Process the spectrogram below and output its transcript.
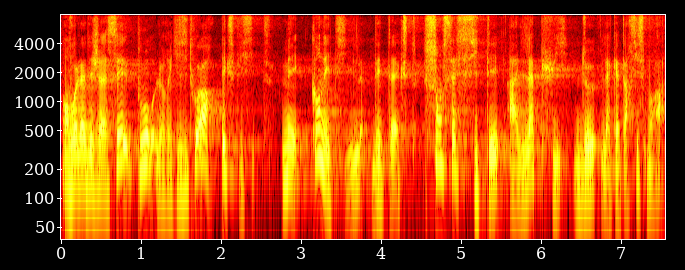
En voilà déjà assez pour le réquisitoire explicite. Mais qu'en est-il des textes sans cesse cités à l'appui de la catharsis morale?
